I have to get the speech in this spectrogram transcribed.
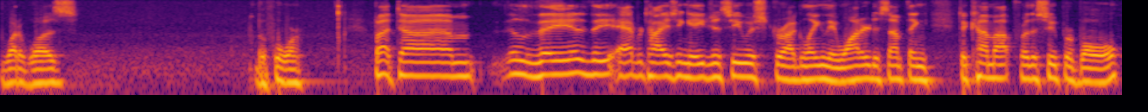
what it was before but um, they the advertising agency was struggling. They wanted something to come up for the Super Bowl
